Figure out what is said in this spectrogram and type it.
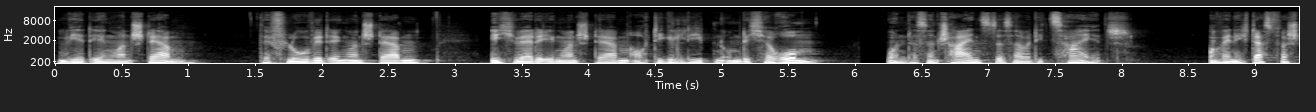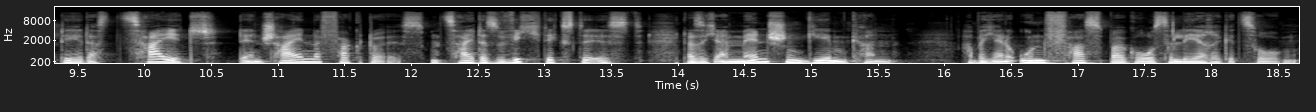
wird irgendwann sterben. Der Flo wird irgendwann sterben, ich werde irgendwann sterben, auch die Geliebten um dich herum. Und das Entscheidendste ist aber die Zeit. Und wenn ich das verstehe, dass Zeit der entscheidende Faktor ist und Zeit das Wichtigste ist, dass ich einem Menschen geben kann, habe ich eine unfassbar große Lehre gezogen.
